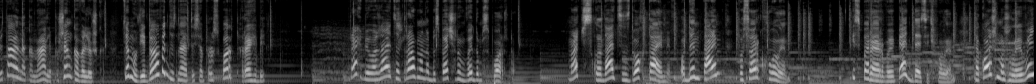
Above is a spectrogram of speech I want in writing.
Вітаю на каналі Пушинка Валюшка. В цьому відео ви дізнаєтеся про спорт регбі. Регбі вважається травмонебезпечним видом спорту. Матч складається з двох таймів. Один тайм по 40 хвилин. Із перервою 5-10 хвилин. Також можливий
